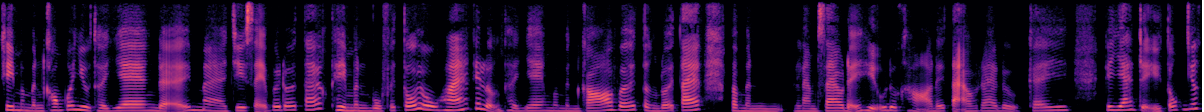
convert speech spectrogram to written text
khi mà mình không có nhiều thời gian để mà chia sẻ với đối tác thì mình buộc phải tối ưu hóa cái lượng thời gian mà mình có với từng đối tác và mình làm sao để hiểu được họ để tạo ra được cái cái giá trị tốt nhất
